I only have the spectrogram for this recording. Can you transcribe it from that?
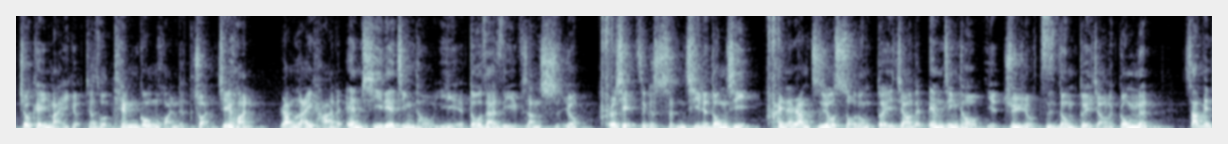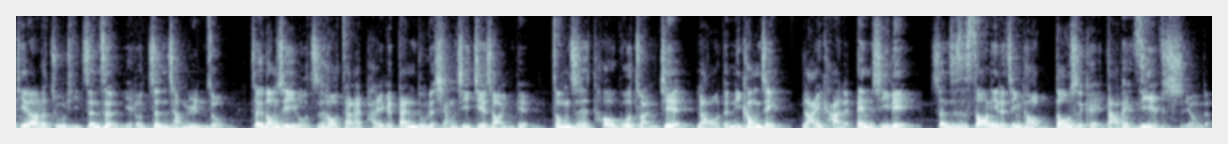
就可以买一个叫做天宫环的转接环，让徕卡的 M 系列镜头也都在 ZF 上使用。而且这个神奇的东西，还能让只有手动对焦的 M 镜头也具有自动对焦的功能。上面提到的主体侦测也都正常运作，这个东西我之后再来拍一个单独的详细介绍影片。总之，透过转接老的尼控镜、徕卡的 M 系列，甚至是 Sony 的镜头，都是可以搭配 ZF 使用的。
